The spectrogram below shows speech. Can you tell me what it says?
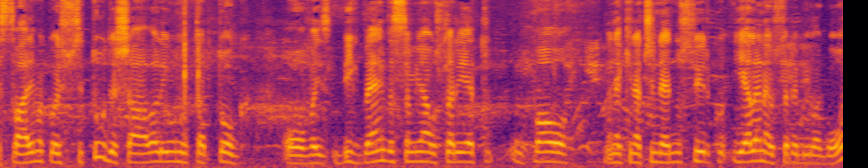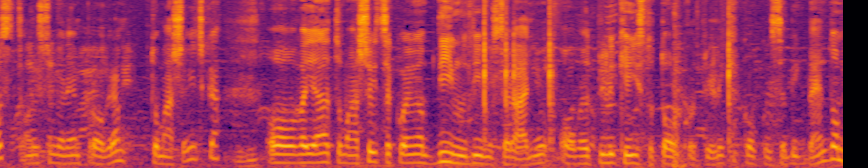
stvarima koje su se tu dešavali unutar tog ovaj, Big Banda sam ja u stvari eto, upao na neki način na jednu svirku. Jelena je u stvari bila gost, oni su imali jedan program, Tomaševićka, ovaj, Jelena Tomaševića koja ima divnu, divnu saradnju, ovaj, otprilike isto toliko otprilike koliko i sa Big Bandom.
